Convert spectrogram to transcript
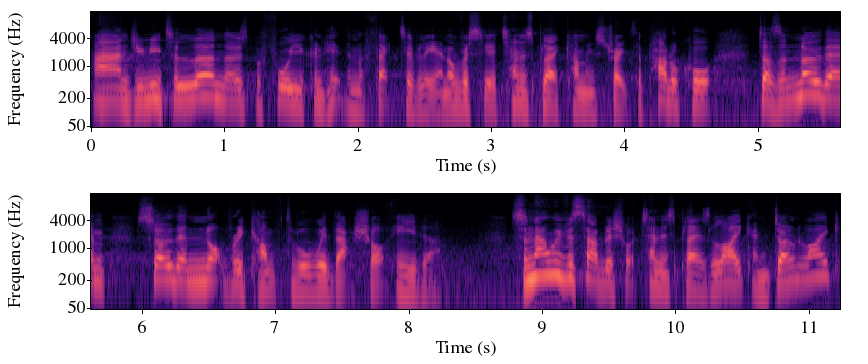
and you need to learn those before you can hit them effectively. And obviously a tennis player coming straight to the padel court doesn't know them, so they're not very comfortable with that shot either. So now we've established what tennis players like and don't like,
